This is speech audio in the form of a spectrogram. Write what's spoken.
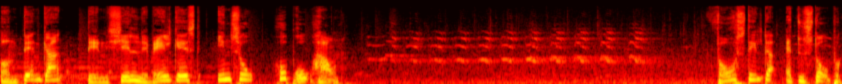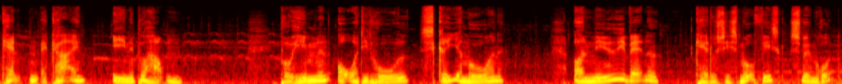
om dengang den sjældne valgæst indtog Hobro Havn. Forestil dig, at du står på kanten af kajen inde på havnen. På himlen over dit hoved skriger mågerne, og nede i vandet kan du se små fisk svømme rundt.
